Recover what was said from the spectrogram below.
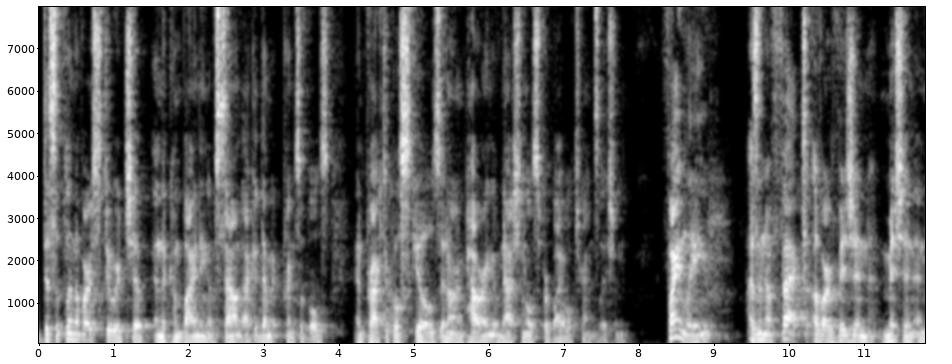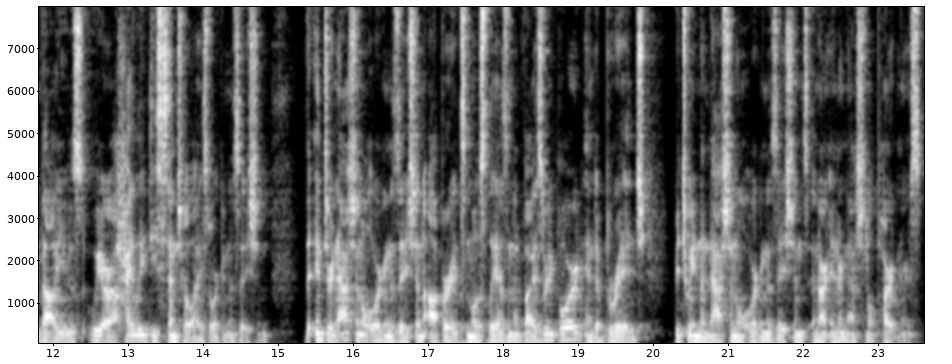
discipline of our stewardship, and the combining of sound academic principles and practical skills in our empowering of nationals for Bible translation. Finally, as an effect of our vision, mission, and values, we are a highly decentralized organization. The international organization operates mostly as an advisory board and a bridge between the national organizations and our international partners.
